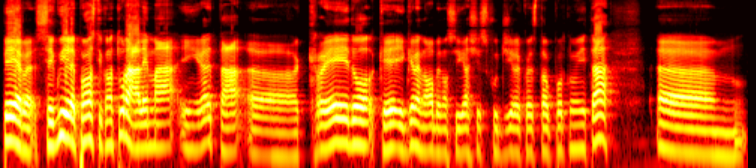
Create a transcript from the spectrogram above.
per seguire il pronostico naturale, ma in realtà eh, credo che il Grenoble non si lasci sfuggire questa opportunità. Eh,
